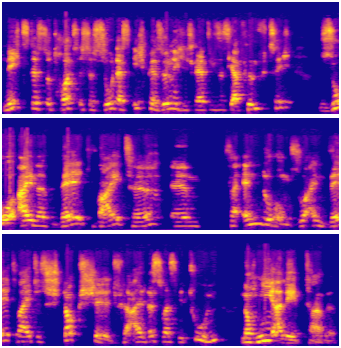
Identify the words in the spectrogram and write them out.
Nichtsdestotrotz ist es so, dass ich persönlich, ich werde dieses Jahr 50, so eine weltweite ähm, Veränderung, so ein weltweites Stoppschild für all das, was wir tun, noch nie erlebt habe.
